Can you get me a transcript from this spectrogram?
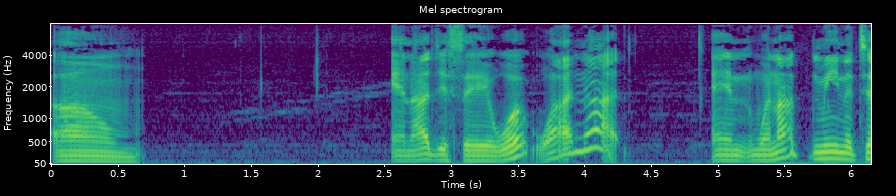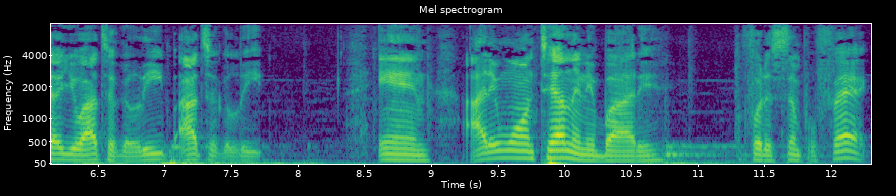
Um, and I just said, "What? Why not?" And when I mean to tell you, I took a leap. I took a leap, and I didn't want to tell anybody for the simple fact,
